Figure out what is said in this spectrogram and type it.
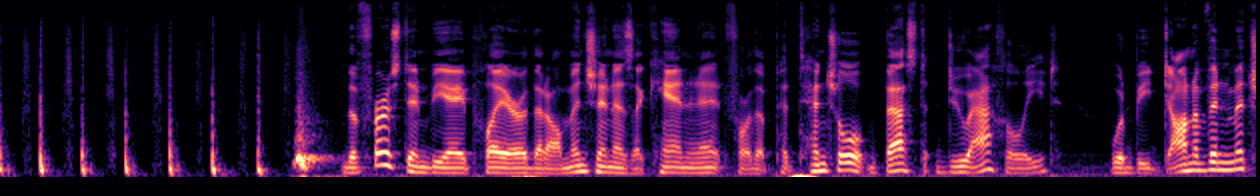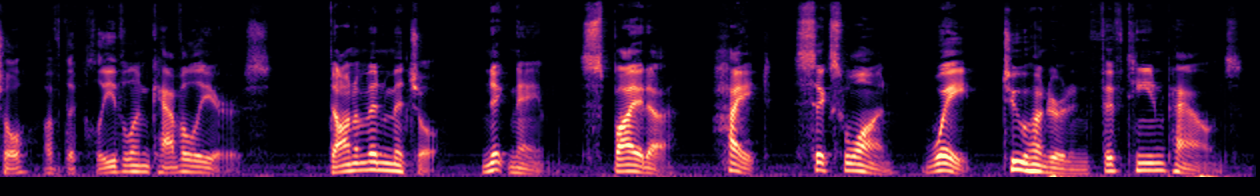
The first NBA player that I'll mention as a candidate for the potential best duathlete would be Donovan Mitchell of the Cleveland Cavaliers. Donovan Mitchell, nickname Spida, height 6'1, weight 215 pounds.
